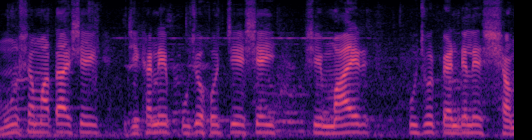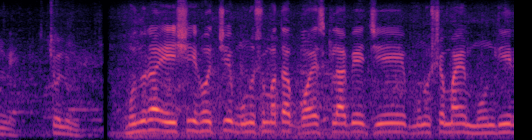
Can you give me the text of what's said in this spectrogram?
মনসা মাতায় সেই যেখানে পুজো হচ্ছে, সেই সেই মায়ের পুজোর প্যান্ডেলের সামনে। চলুন। বন্ধুরা, এই সেই হচ্ছে মনুষ্যমাতা মাতা বয়েজ ক্লাবে যে মনুষ্য মায়ের মন্দির,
